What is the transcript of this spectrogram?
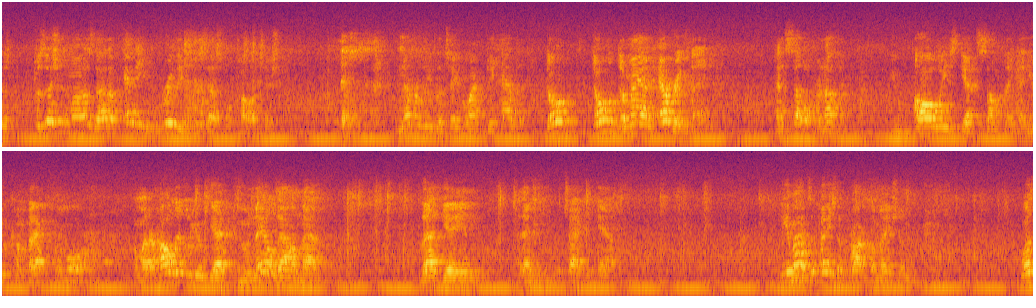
the position was that of any really successful politician. Never leave the table empty-handed. Don't, don't demand everything and settle for nothing. You always get something and you come back for more. No matter how little you get, you nail down that, that gain and then you attack again. The Emancipation Proclamation was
